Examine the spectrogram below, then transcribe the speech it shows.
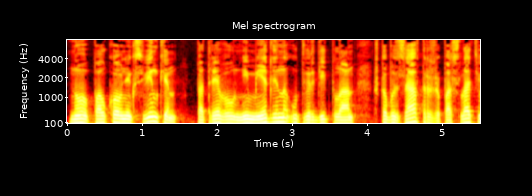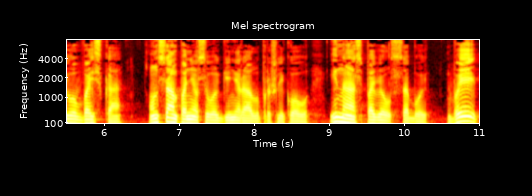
но полковник Свинкин потребовал немедленно утвердить план, чтобы завтра же послать его в войска. Он сам понес его к генералу Прошлякову и нас повел с собой. Вы...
